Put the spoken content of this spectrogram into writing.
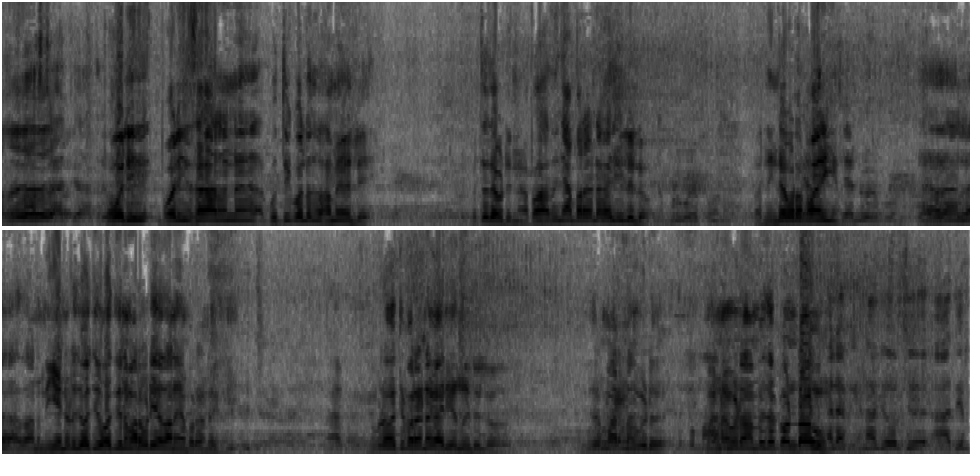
അത് fast ആക്കുക. അത്രേ പോലീ പോലീസുകാരനെ കുത്തിക്കൊല്ലുന്ന സമയമല്ലേ? ഒറ്റത്തവിട്ടിന് അപ്പോൾ അത് ഞാൻ പറയേണ്ട കാര്യമില്ലല്ലോ. നമ്മുടെ കുഴപ്പമാണ്. അത് നിന്റെ കുഴപ്പമായിരിക്കും. ചേട്ടന്റെ കുഴപ്പമാണ്. അതല്ല അതാണ്. നീ എന്നോട് ചോദിച്ച ചോദ്യത്തിന് മറുപടി അതാണ് ഞാൻ പറയേണ്ടത്. എനിക്ക് ഇവിടെ വെച്ച് പറയേണ്ട കാര്യമൊന്നുമില്ലല്ലോ. ഇത് മരണ വീട് മരണ വീടാകുമ്പോൾ ഇതൊക്കെ ഉണ്ടാവും. അല്ല വീണ ജോർജ് ആദ്യം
